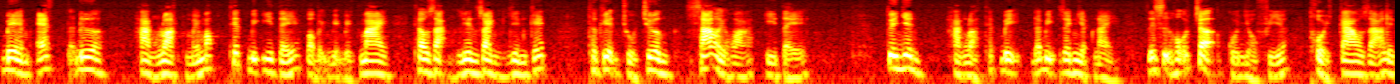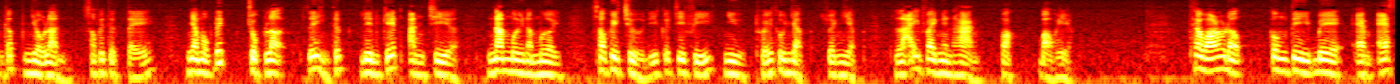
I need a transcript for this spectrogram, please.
BMS đã đưa hàng loạt máy móc thiết bị y tế vào Bệnh viện Bạch Mai theo dạng liên doanh liên kết, thực hiện chủ trương xã hội hóa y tế. Tuy nhiên, hàng loạt thiết bị đã bị doanh nghiệp này dưới sự hỗ trợ của nhiều phía thổi cao giá lên gấp nhiều lần so với thực tế nhằm mục đích trục lợi dưới hình thức liên kết ăn chia 50-50 sau khi trừ đi các chi phí như thuế thu nhập doanh nghiệp, lãi vay ngân hàng hoặc bảo hiểm. Theo báo lao động, công ty BMS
